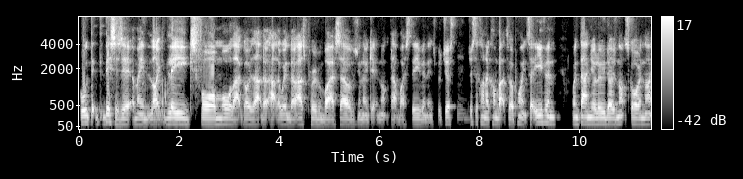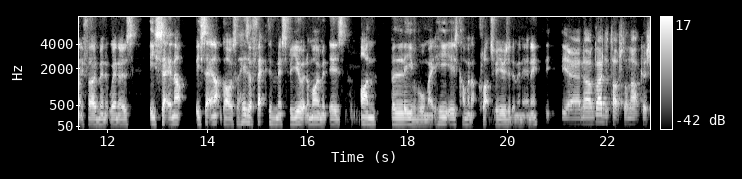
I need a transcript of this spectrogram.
well, th- this is it. I mean, like leagues, form, all that goes out the, out the window, as proven by ourselves. You know, getting knocked out by Stevenage. But just mm. just to kind of come back to a point. So even when Daniel Udoh's not scoring 93rd minute winners, he's setting up. He's setting up goals. So his effectiveness for you at the moment is unbelievable, mate. He is coming up clutch for you at the minute, isn't he? Yeah, no, I'm glad you touched on that because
